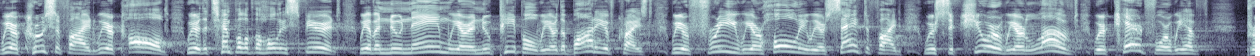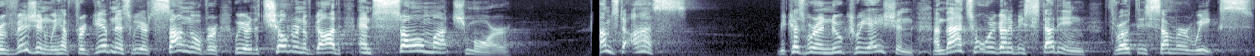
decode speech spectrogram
We are crucified. We are called. We are the temple of the Holy Spirit. We have a new name. We are a new people. We are the body of Christ. We are free. We are holy. We are sanctified. We're secure. We are loved. We're cared for. We have provision. We have forgiveness. We are sung over. We are the children of God, and so much more comes to us because we're a new creation. And that's what we're going to be studying throughout these summer weeks.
